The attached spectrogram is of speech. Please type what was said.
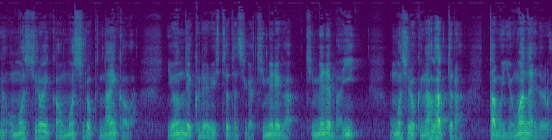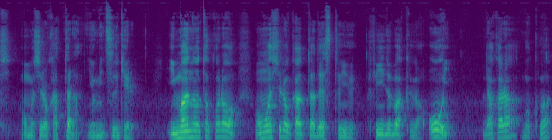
ね、面白いか面白くないかは読んでくれる人たちが決めれば決めればいい。面白くなかったら多分読まないだろうし面白かったら読み続ける。今のところ面白かったですというフィードバックが多い。だから僕は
